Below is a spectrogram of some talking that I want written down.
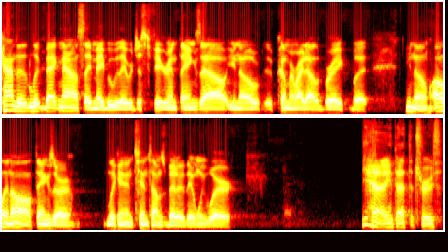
kind of look back now and say maybe they were just figuring things out. You know, coming right out of the break, but you know, all in all, things are looking 10 times better than we were. Yeah, ain't that the truth?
